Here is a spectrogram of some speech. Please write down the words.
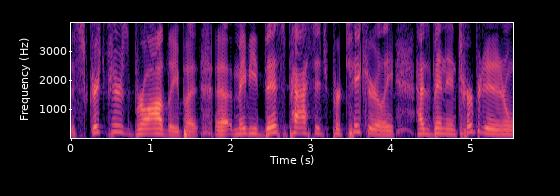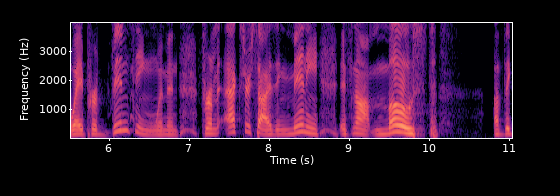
the scriptures broadly, but uh, maybe this passage particularly, has been interpreted in a way preventing women from exercising many, if not most, of the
